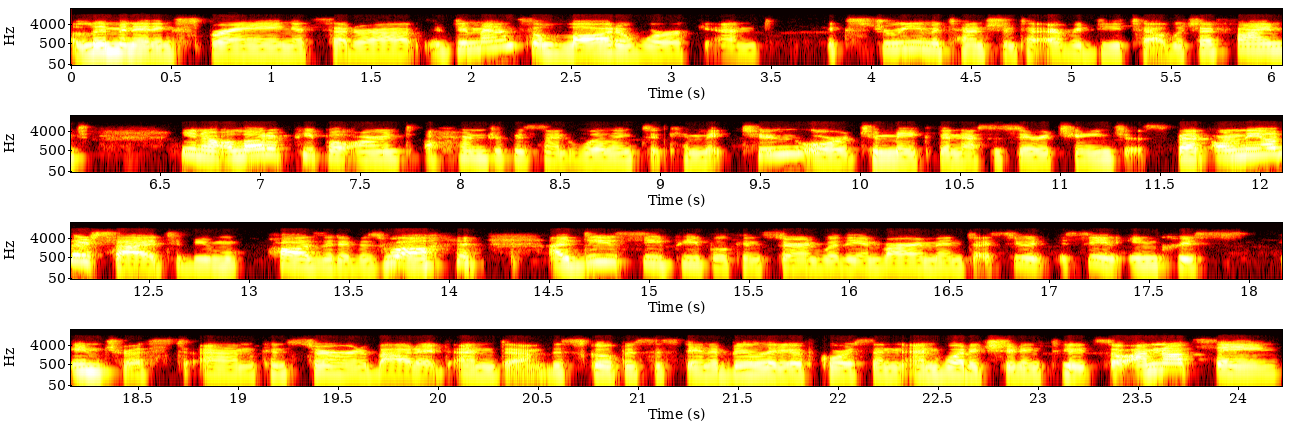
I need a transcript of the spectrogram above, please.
eliminating spraying, etc. It demands a lot of work and extreme attention to every detail, which I find, you know, a lot of people aren't 100% willing to commit to or to make the necessary changes. But on the other side, to be positive as well, I do see people concerned with the environment. I see, see an increase interest and concern about it and um, the scope of sustainability of course and, and what it should include so i'm not saying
